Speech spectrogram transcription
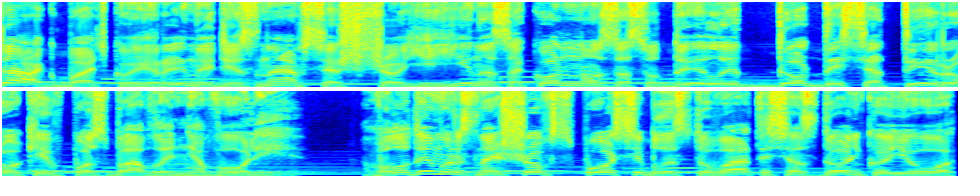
Так, батько Ірини дізнався, що її незаконно засудили до 10 років позбавлення волі. Володимир знайшов спосіб листуватися з донькою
